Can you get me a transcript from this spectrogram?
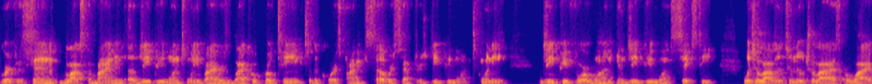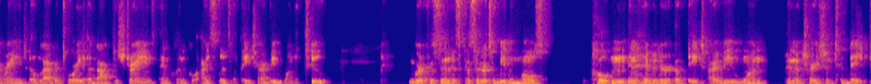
Griffithsin blocks the binding of GP120 virus glycoprotein to the corresponding cell receptors GP120, GP41, and GP160, which allows it to neutralize a wide range of laboratory adopted strains and clinical isolates of HIV 1 and 2. Griffithsin is considered to be the most potent inhibitor of HIV 1 penetration to date.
